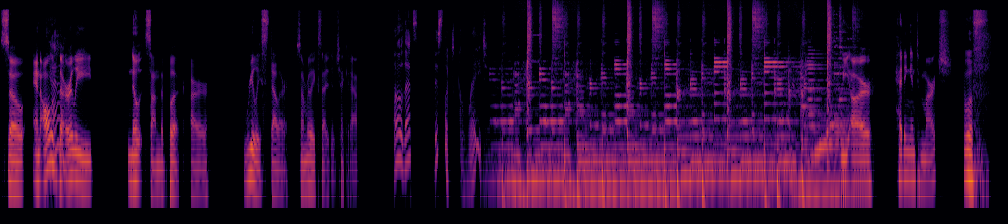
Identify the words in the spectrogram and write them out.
So, and all of the early notes on the book are really stellar. So I'm really excited to check it out. Oh, that's this looks great. We are heading into March. Woof.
